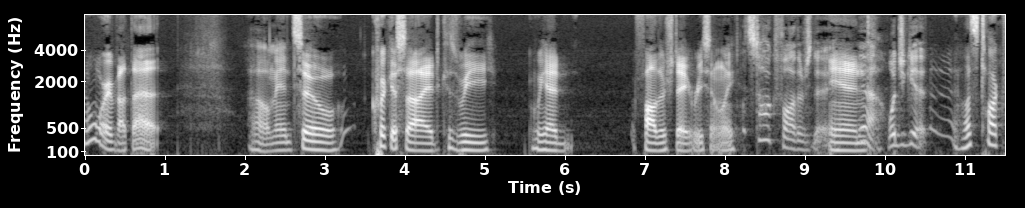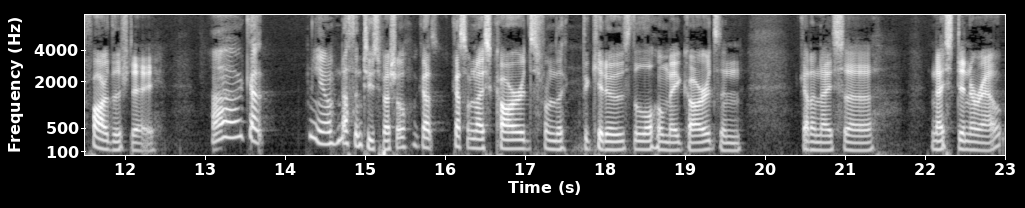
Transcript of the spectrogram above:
don't worry about that. Oh man, so quick aside cuz we we had Father's Day recently. Let's talk Father's Day. And- yeah, what'd you get? Let's talk Father's Day. Uh got you know, nothing too special. Got got some nice cards from the the kiddos, the little homemade cards and got a nice uh nice dinner out,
